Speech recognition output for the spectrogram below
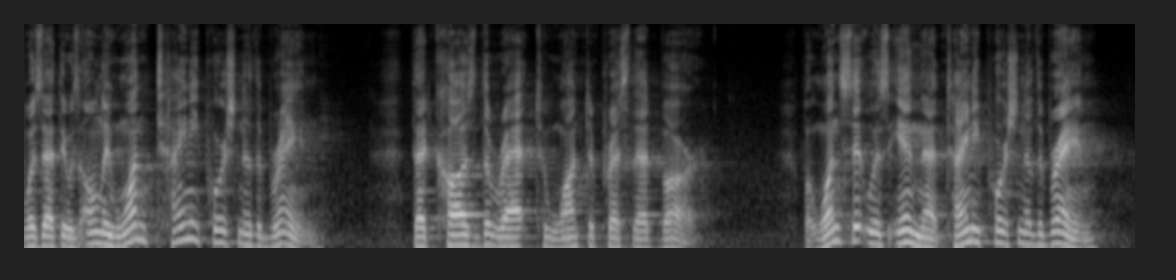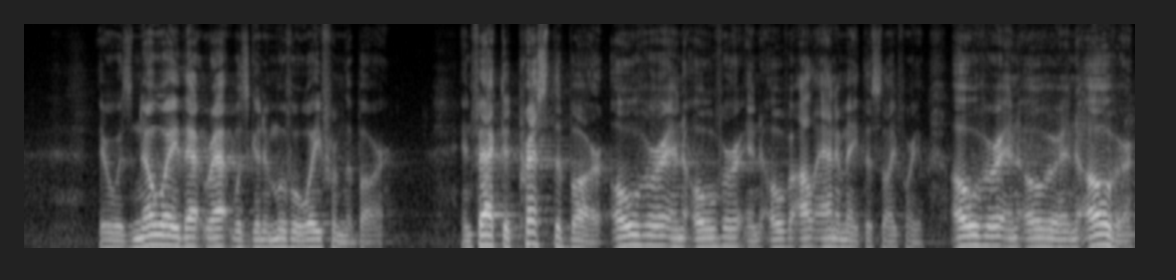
was that there was only one tiny portion of the brain that caused the rat to want to press that bar. But once it was in that tiny portion of the brain, there was no way that rat was going to move away from the bar. In fact, it pressed the bar over and over and over. I'll animate this slide for you. Over and over and over.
